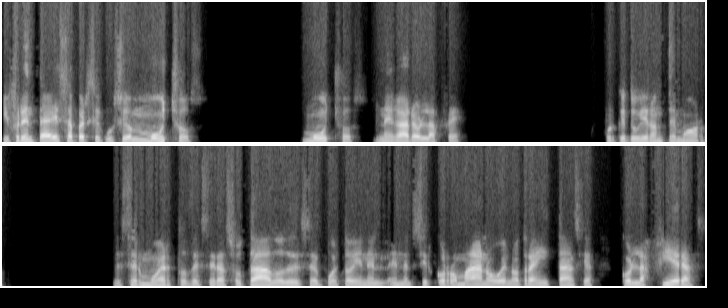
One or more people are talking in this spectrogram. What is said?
Y frente a esa persecución muchos, muchos negaron la fe, porque tuvieron temor de ser muertos, de ser azotados, de ser puestos ahí en el, en el circo romano o en otras instancias con las fieras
